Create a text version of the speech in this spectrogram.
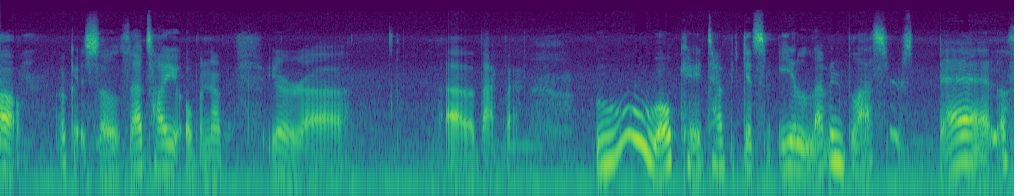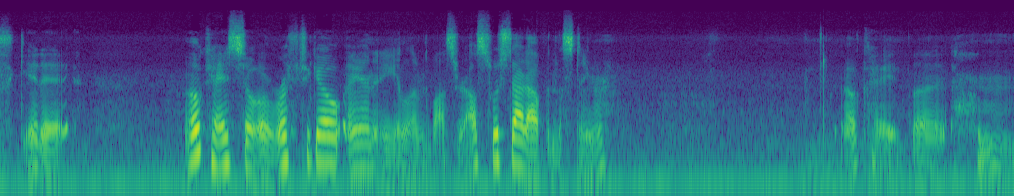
Oh, okay, so that's how you open up your, uh, uh, backpack. Ooh, okay, time to get some E11 blasters. Bet, let's get it. Okay, so a rift to go and an E11 blaster. I'll switch that up in the stinger. Okay, but, hmm.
